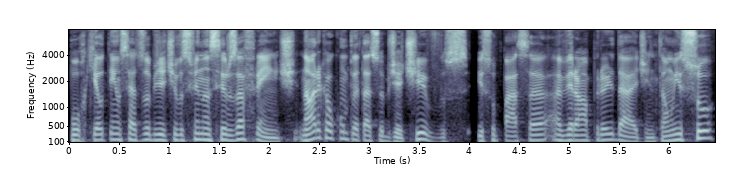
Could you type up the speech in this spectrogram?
Porque eu tenho certos objetivos financeiros à frente. Na hora que eu completar esses objetivos, isso passa a virar uma prioridade. Então, isso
